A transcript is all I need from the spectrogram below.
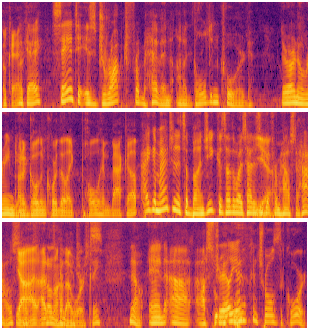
Okay. okay, Santa is dropped from heaven on a golden cord. There are no reindeer. On a golden cord that like pull him back up. I imagine it's a bungee because otherwise, how does he get from house to house? Yeah, That's- I- I don't know how that works. No, and uh, Australia. Who, who controls the court?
